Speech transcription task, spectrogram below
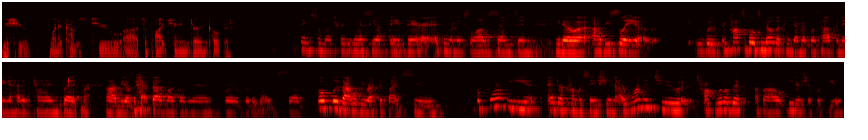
issue when it comes to uh, supply chain during COVID. Thanks so much for giving us the update there. I think that makes a lot of sense. And, you know, obviously, it was impossible to know the pandemic was happening ahead of time, but right. um, you know, bad, bad luck on your end for, for the wipes. So hopefully that will be rectified soon. Before we end our conversation, I wanted to talk a little bit about leadership with you.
